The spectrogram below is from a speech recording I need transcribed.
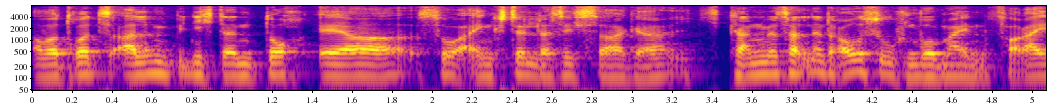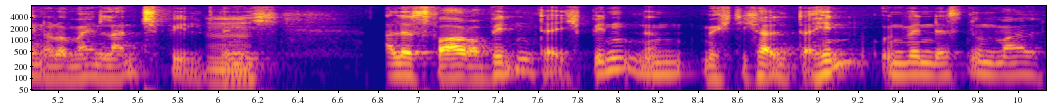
Aber trotz allem bin ich dann doch eher so eingestellt, dass ich sage, ja, ich kann mir es halt nicht raussuchen, wo mein Verein oder mein Land spielt. Mhm. Wenn ich alles Fahrer bin, der ich bin, dann möchte ich halt dahin. Und wenn das nun mal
